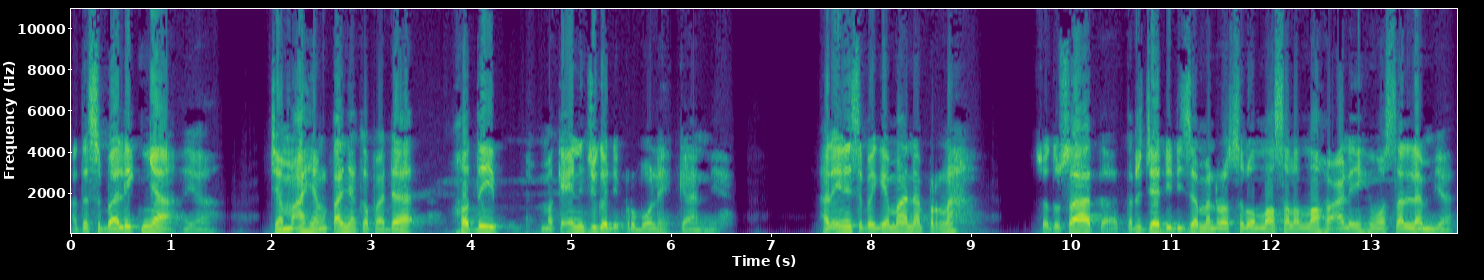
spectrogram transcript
Atau sebaliknya ya. Jamaah yang tanya kepada khutib maka ini juga diperbolehkan ya. Hal ini sebagaimana pernah suatu saat uh, terjadi di zaman Rasulullah sallallahu alaihi wasallam ya.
